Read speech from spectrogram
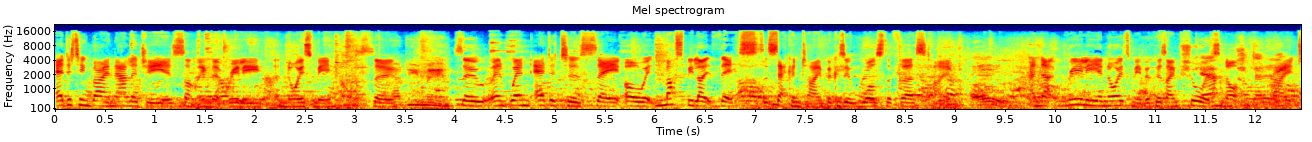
editing by analogy is something that really annoys me so How do you mean? so when, when editors say oh it must be like this the second time because it was the first time Oh. and that really annoys me because i'm sure it's not right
